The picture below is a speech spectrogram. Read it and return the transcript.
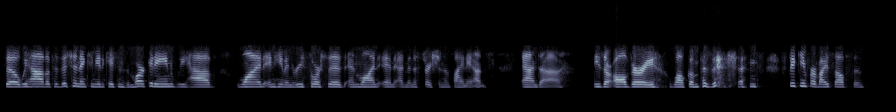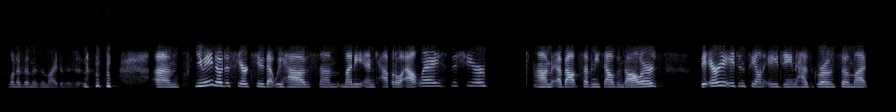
So we have a position in communications and marketing. We have one in human resources and one in administration and finance. And uh, these are all very welcome positions, speaking for myself since one of them is in my division. um, you may notice here too that we have some money in capital outlay this year, um, about $70,000. The Area Agency on Aging has grown so much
